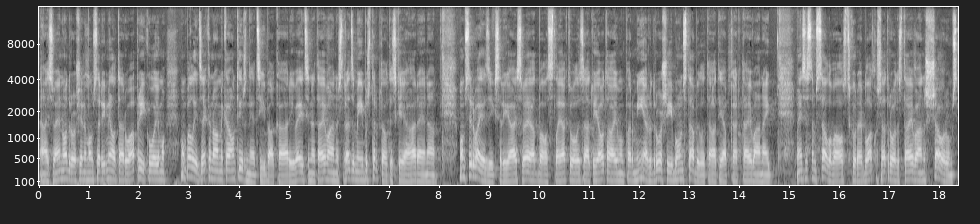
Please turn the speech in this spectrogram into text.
ASV nodrošina mums arī militāro aprīkojumu un palīdz ekonomikā un tirzniecībā, kā arī veicina Taivānas redzamību starptautiskajā arēnā. Mums ir vajadzīgs arī ASV atbalsts, lai aktualizētu jautājumu par mieru, drošību un stabilitāti apkārt Taivānai. Mēs esam salu valsts, kurai blakus atrodas Taivānas šaurums.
